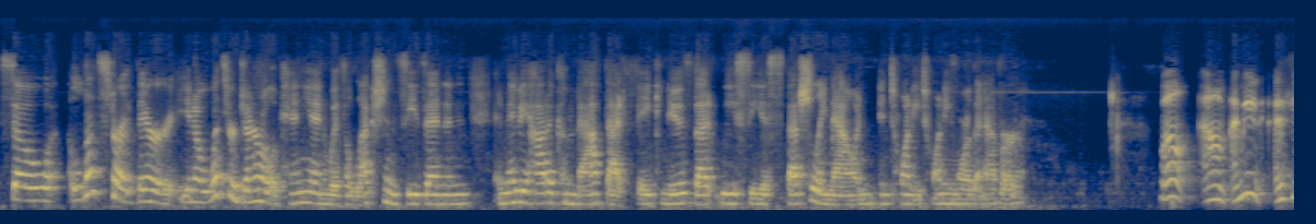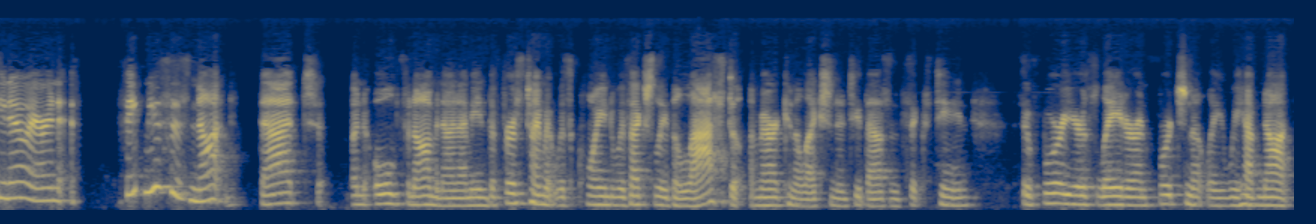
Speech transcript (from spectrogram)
So let's start there. You know, what's your general opinion with election season and, and maybe how to combat that fake news that we see, especially now in, in 2020 more than ever? Well, um, I mean, as you know, Erin, fake news is not that an old phenomenon. I mean, the first time it was coined was actually the last American election in 2016. So, four years later, unfortunately, we have not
